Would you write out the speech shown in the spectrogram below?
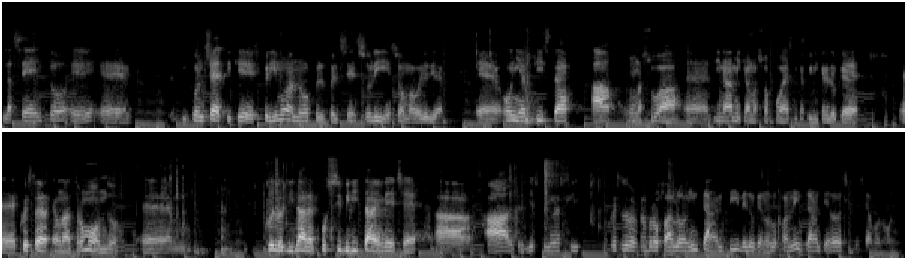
la sento e eh, i concetti che esprimo hanno quel, quel senso lì, insomma, voglio dire, eh, ogni artista ha una sua eh, dinamica, una sua poetica, quindi credo che eh, questo è un altro mondo. Ehm, quello di dare possibilità invece a, a, altri di esprimersi, questo dovrebbero farlo in tanti, vedo che non lo fanno in tanti, allora ci pensiamo noi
